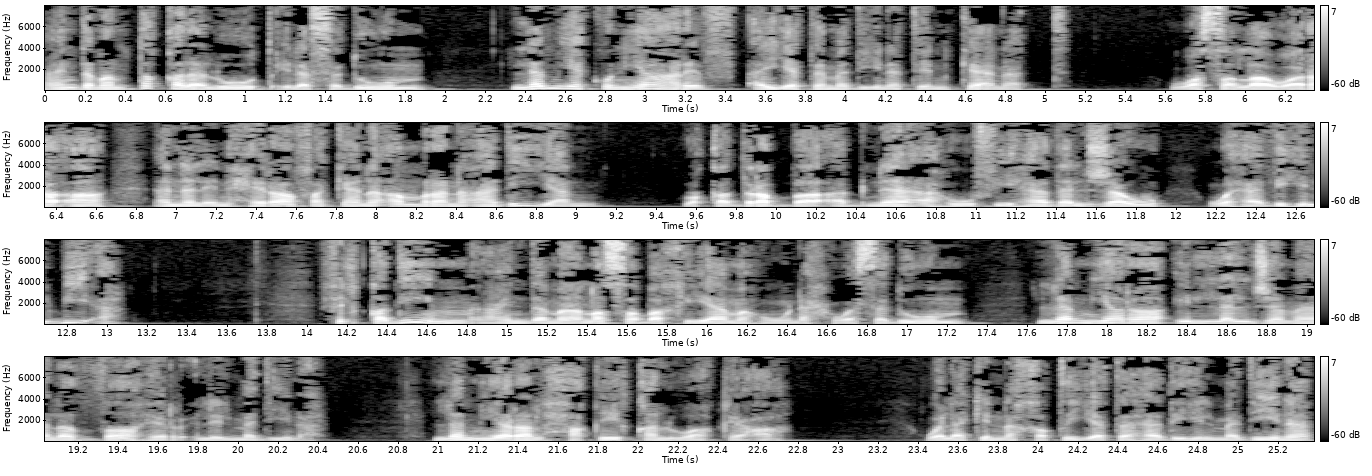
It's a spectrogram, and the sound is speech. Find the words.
عندما انتقل لوط إلى سدوم لم يكن يعرف أية مدينة كانت. وصل ورأى أن الانحراف كان امرا عاديا وقد ربى أبناءه في هذا الجو وهذه البيئة. في القديم عندما نصب خيامه نحو سدوم لم يرى إلا الجمال الظاهر للمدينة لم يرى الحقيقة الواقعة. ولكن خطية هذه المدينة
